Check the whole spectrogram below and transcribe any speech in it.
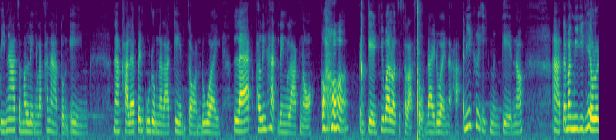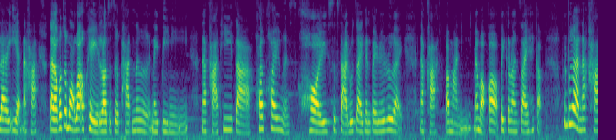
ปีหน้าจะมาเล็งลัคนาตนเอง นะคะ และเป็นอุดมนาราเกณฑ์จรด้วย และพฤหัสเล็งลักเนาะก็เป็นเกณฑ์ที่ว่าเราจะสละโสดได้ด้วยนะคะ อันนี้คืออีกหนึ่งเกณฑ์เนาะอ่าแต่มันมีดีเทลโดยรายละเอียดนะคะ แต่เราก็จะมองว่า โอเค เราจะเจอพาร์ทเนอร์ในปีนี้นะคะ ที่จะค่อยๆเหมือนคอยศึกษาดูใจกันไปเรื่อย ๆ นะคะ ประมาณนี้แม่หมอก็เป็นกำลังใจให้กับเพื่อนๆนะคะ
